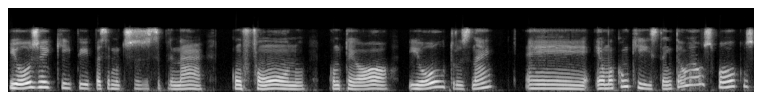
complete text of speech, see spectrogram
e hoje a equipe, para ser multidisciplinar, com fono, com TO e outros, né? É, é uma conquista. Então, é aos poucos,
